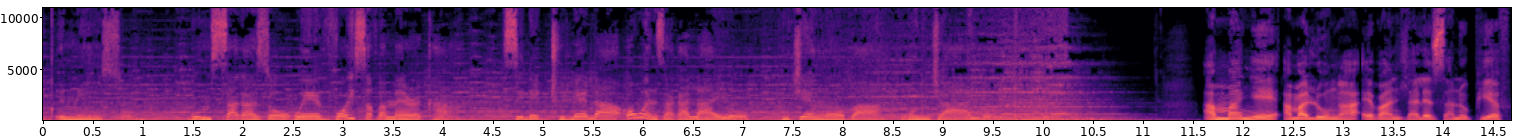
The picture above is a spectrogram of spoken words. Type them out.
iqiniso. Kumsakazo we-voice of america silethulela okwenzakalayo njengoba kunjalo. Amanye amalunga ebandla leZANU-PF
